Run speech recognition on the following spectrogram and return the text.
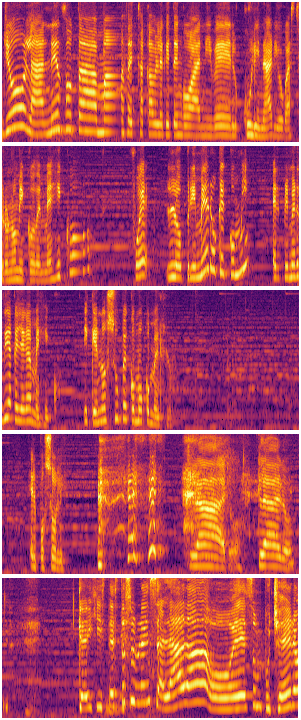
yo la anécdota más destacable que tengo a nivel culinario, gastronómico de México, fue lo primero que comí el primer día que llegué a México y que no supe cómo comerlo. El pozole. Claro, claro. ¿Qué dijiste? ¿Esto es una ensalada o es un puchero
